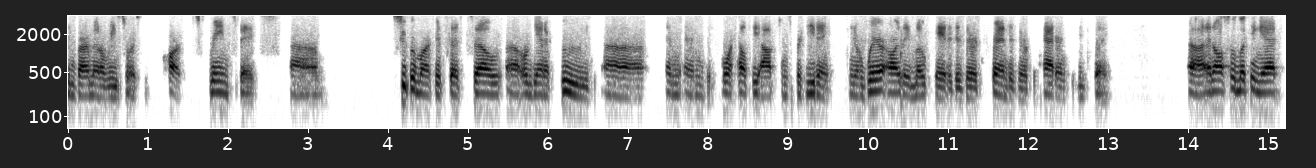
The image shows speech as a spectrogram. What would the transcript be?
environmental resources, parks, green space, um, supermarkets that sell uh, organic food uh, and, and more healthy options for eating. You know, where are they located? Is there a trend? Is there a pattern to these things? Uh, and also looking at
